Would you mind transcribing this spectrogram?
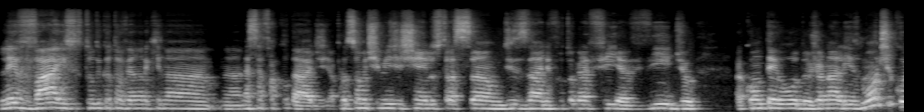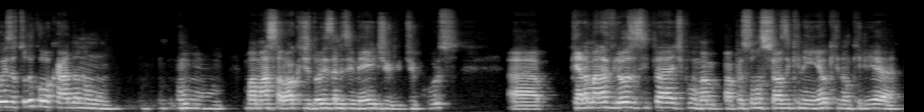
levar isso tudo que eu estou vendo aqui na, na, nessa faculdade. A produção multimídia tinha ilustração, design, fotografia, vídeo, conteúdo, jornalismo, um monte de coisa, tudo colocado num, num uma maçaroca de dois anos e meio de, de curso, uh, que era maravilhoso, assim, para tipo, uma, uma, pessoa ansiosa que nem eu, que não queria,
